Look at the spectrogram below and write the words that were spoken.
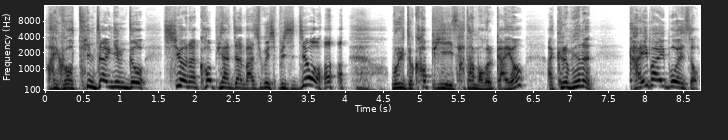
아이고 팀장님도 시원한 커피 한 잔 마시고 싶으시죠? 우리도 커피 사다 먹을까요? 아 그러면은 가위바위보해서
